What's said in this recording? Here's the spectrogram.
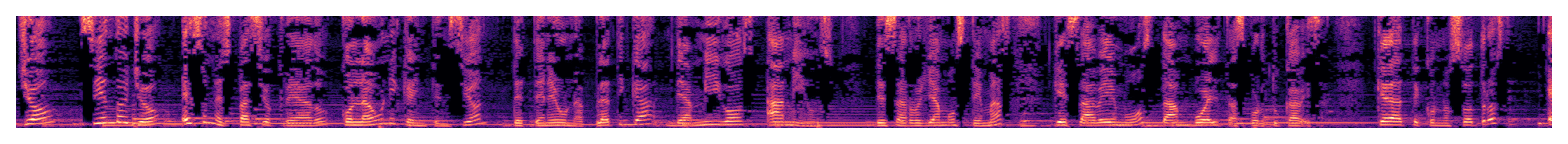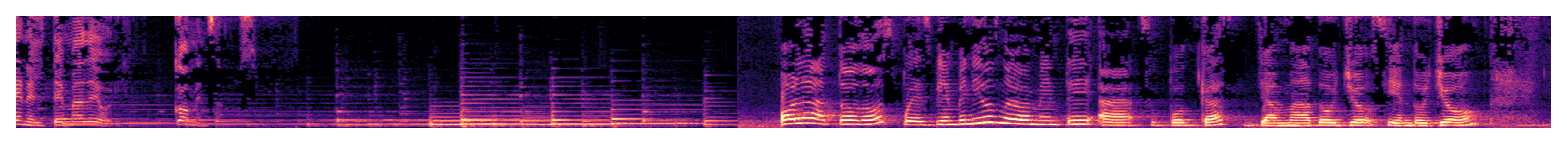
Yo, siendo yo, es un espacio creado con la única intención de tener una plática de amigos a amigos. Desarrollamos temas que sabemos dan vueltas por tu cabeza. Quédate con nosotros en el tema de hoy. Comenzamos. Hola a todos, pues bienvenidos nuevamente a su podcast llamado Yo siendo yo.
